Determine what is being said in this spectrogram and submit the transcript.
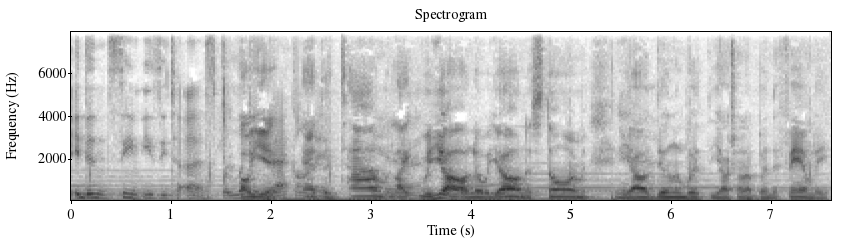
it didn't seem easy to us, but looking Oh yeah, back on at it, the time, yeah. like well, y'all know y'all in the storm and y'all dealing with y'all trying to blend the family.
